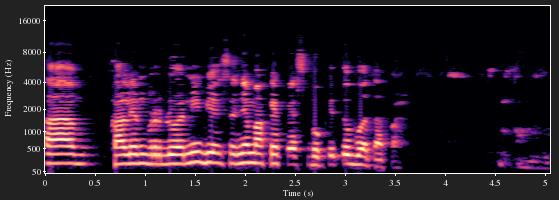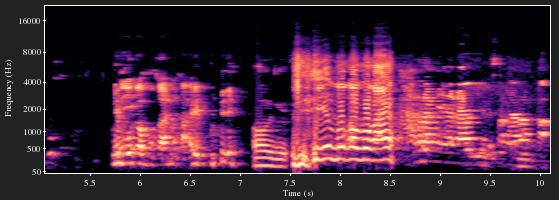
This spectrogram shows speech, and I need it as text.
um, kalian berdua nih biasanya pakai Facebook itu buat apa? Ini buka-bukaan aib nih Oh gitu. Iya buka-buka. Sekarang ya kan, Iya. sekarang Kak.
